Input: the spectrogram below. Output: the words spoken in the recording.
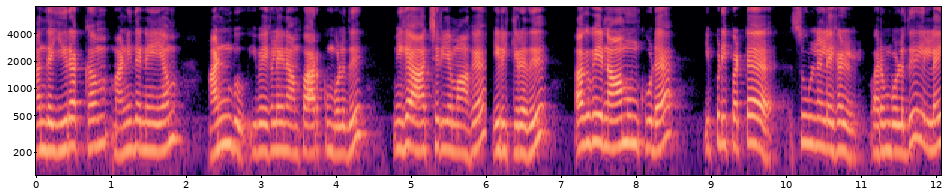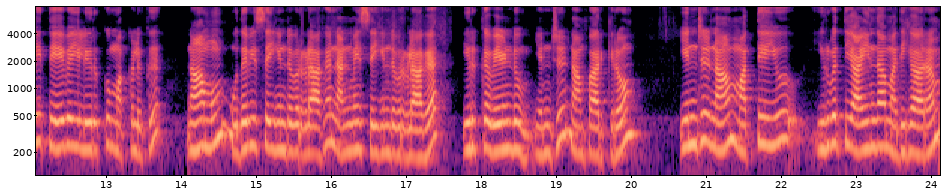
அந்த இரக்கம் மனிதநேயம் அன்பு இவைகளை நாம் பார்க்கும் பொழுது மிக ஆச்சரியமாக இருக்கிறது. ஆகவே நாமும் கூட இப்படிப்பட்ட சூழ்நிலைகள் வரும்பொழுது இல்லை தேவையில் இருக்கும் மக்களுக்கு நாமும் உதவி செய்கின்றவர்களாக நன்மை செய்கின்றவர்களாக இருக்க வேண்டும் என்று நாம் பார்க்கிறோம். இன்று நாம் மத்தேயு இருபத்தி ஐந்தாம் அதிகாரம்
